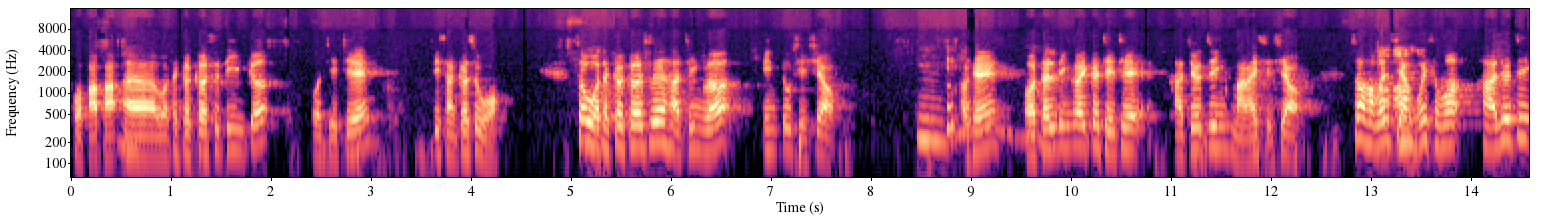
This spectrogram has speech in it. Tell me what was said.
我爸爸呃我的哥哥是第一个，我姐姐第三个是我，所以我的哥哥是他进了印度学校。嗯 OK，我的另外一个姐姐，她就进马来学校，所以他们讲为什么她就进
